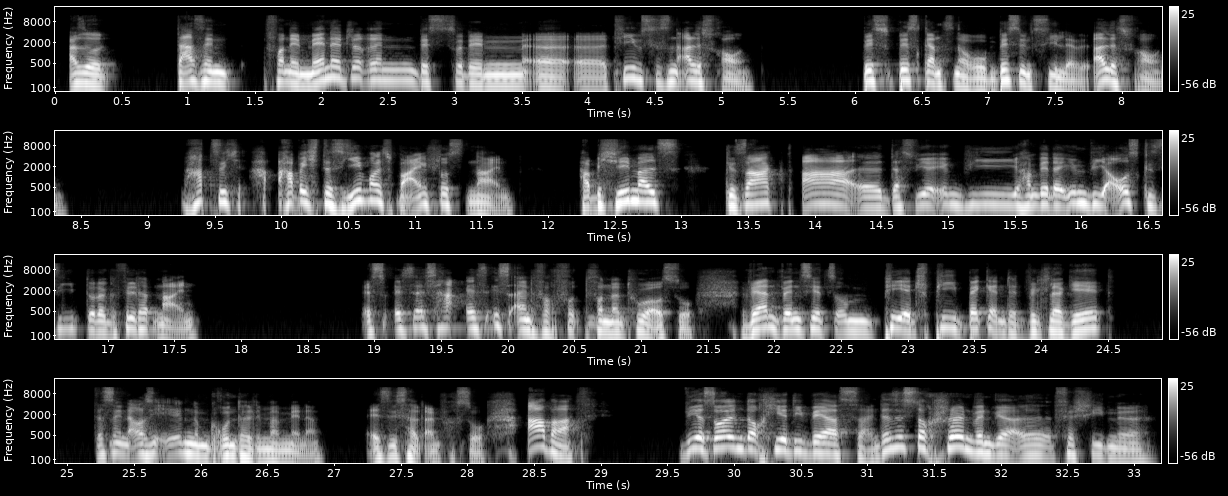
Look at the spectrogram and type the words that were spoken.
Also da sind von den Managerinnen bis zu den äh, äh, Teams, das sind alles Frauen. Bis, bis ganz nach oben, bis ins Ziellevel. Alles Frauen. Hat sich, habe ich das jemals beeinflusst? Nein. Habe ich jemals gesagt, ah, äh, dass wir irgendwie, haben wir da irgendwie ausgesiebt oder gefiltert? Nein. Es, es, es, es ist einfach von, von Natur aus so. Während wenn es jetzt um PHP Backend-Entwickler geht, das sind aus irgendeinem Grund halt immer Männer. Es ist halt einfach so. Aber wir sollen doch hier divers sein. Das ist doch schön, wenn wir äh, verschiedene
